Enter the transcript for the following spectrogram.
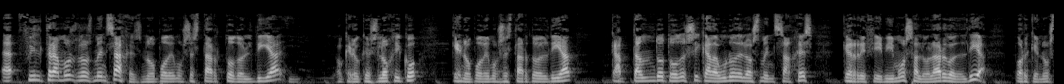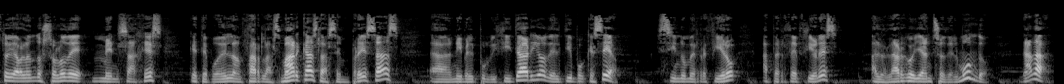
eh, filtramos los mensajes. No podemos estar todo el día, y yo creo que es lógico que no podemos estar todo el día captando todos y cada uno de los mensajes que recibimos a lo largo del día, porque no estoy hablando solo de mensajes que te pueden lanzar las marcas, las empresas, a nivel publicitario, del tipo que sea, sino me refiero a percepciones a lo largo y ancho del mundo. Nada,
